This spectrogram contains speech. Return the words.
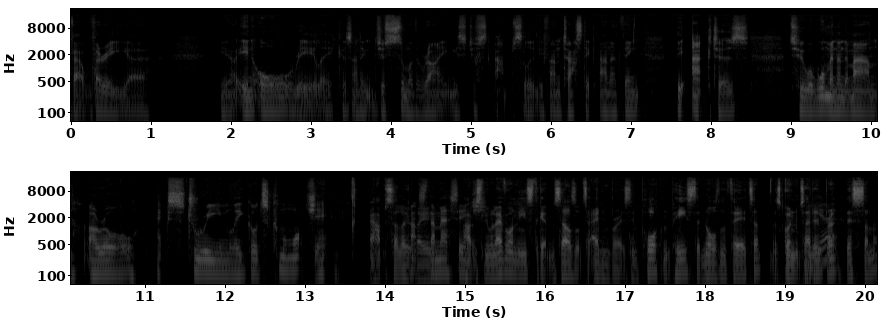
felt very, uh, you know, in awe really, because I think just some of the writing is just absolutely fantastic, and I think the actors, to a woman and a man, are all extremely good. So come and watch it. Absolutely. That's the message. Absolutely. Well, everyone needs to get themselves up to Edinburgh. It's an important piece, the Northern Theatre, that's going up to Edinburgh Yeah. this summer.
